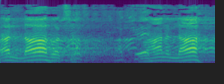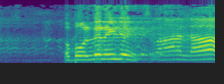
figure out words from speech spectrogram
اللہ اکبر۔ سبحان اللہ۔ وہ بول دے نہیں جی۔ سبحان اللہ۔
